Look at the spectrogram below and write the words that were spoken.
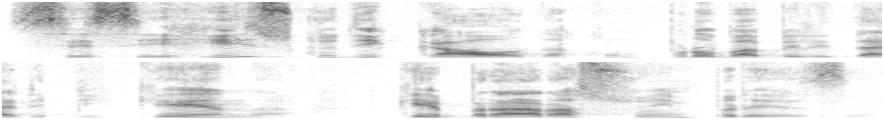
se esse risco de cauda com probabilidade pequena quebrar a sua empresa. Ou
